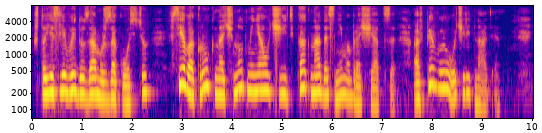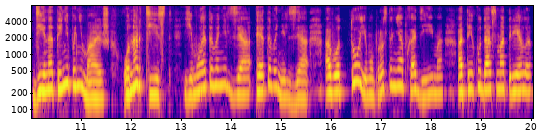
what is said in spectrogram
что если выйду замуж за Костю, все вокруг начнут меня учить, как надо с ним обращаться, а в первую очередь Надя. «Дина, ты не понимаешь, он артист, ему этого нельзя, этого нельзя, а вот то ему просто необходимо, а ты куда смотрела?»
